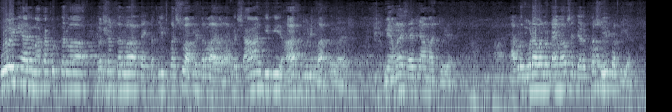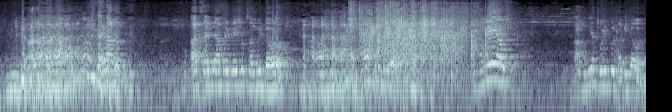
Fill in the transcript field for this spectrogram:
કોઈની હારે માથાકૂટ કરવા દર્શન કરવા કઈ તકલીફ કશું આપણે કરવા આવ્યા નથી. આપણે શાંતિથી હાથ જોડીને વાત કરવા આવ્યા મેં હમણાં સાહેબને આમ હાથ જોયા આપણો જોડાવાનો ટાઈમ આવશે ત્યારે કરશું એ પ્રક્રિયા હાલ આપણે કઈ વાંધો નહીં. આજ સાહેબને આપણે કહીશું સંઘવી ઢહળો. સમય આવશે. આ દુનિયા છોડી કોઈ ભાગી જવાનું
